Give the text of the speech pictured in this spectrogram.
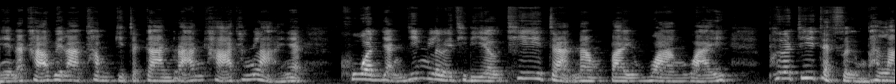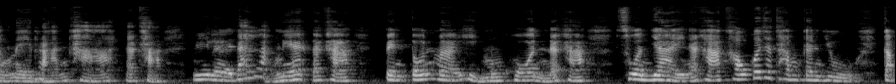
เนี่ยนะคะ เวลาทำกิจการร้านค้าทั้งหลายเนี่ย ควรอย่างยิ่งเลยทีเดียวที่จะนำไปวางไว้ เพื่อที่จะเสริมพลังในร้านค้านะคะ นี่เลยด้านหลังเนี้ยนะคะ เป็นต้นไม้หินมงคลนะคะ ส่วนใหญ่นะคะเขาก็จะทำกันอยู่กับ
